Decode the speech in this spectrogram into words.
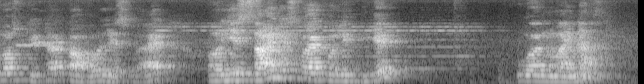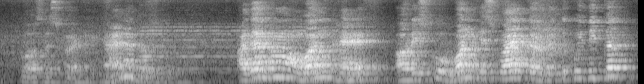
कोस थीटा का होल स्क्वायर और ये साइन स्क्वायर को लिख दिए one minus cos square theta है ना दोस्तों? अगर हम वन है और इसको वन स्क्वायर कर दे तो कोई दिक्कत?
